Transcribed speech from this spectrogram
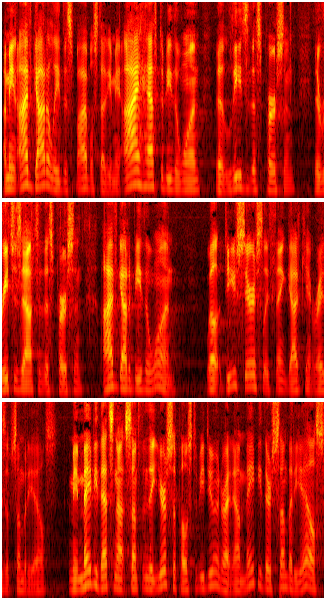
I mean, I've got to lead this Bible study. I mean, I have to be the one that leads this person, that reaches out to this person. I've got to be the one. Well, do you seriously think God can't raise up somebody else? I mean, maybe that's not something that you're supposed to be doing right now. Maybe there's somebody else,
